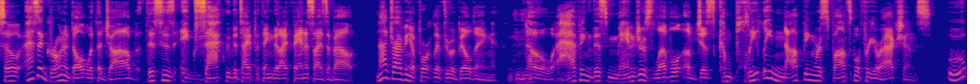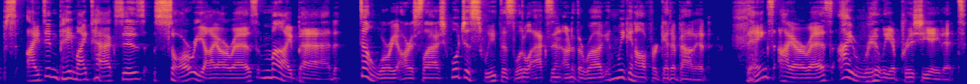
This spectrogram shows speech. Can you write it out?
So, as a grown adult with a job, this is exactly the type of thing that I fantasize about. Not driving a forklift through a building. No, having this manager's level of just completely not being responsible for your actions. Oops, I didn't pay my taxes. Sorry, IRS. My bad. Don't worry, r slash. We'll just sweep this little accident under the rug and we can all forget about it. Thanks, IRS. I really appreciate it.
